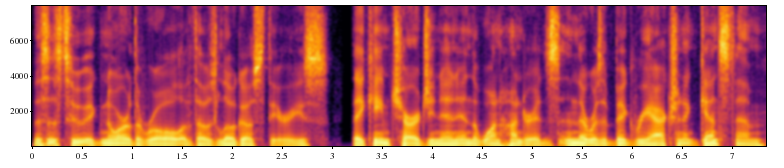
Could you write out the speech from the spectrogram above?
This is to ignore the role of those logos theories. They came charging in in the 100s, and there was a big reaction against them.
